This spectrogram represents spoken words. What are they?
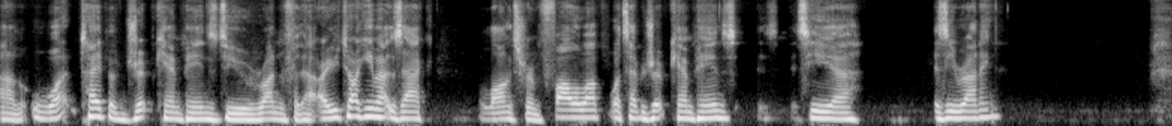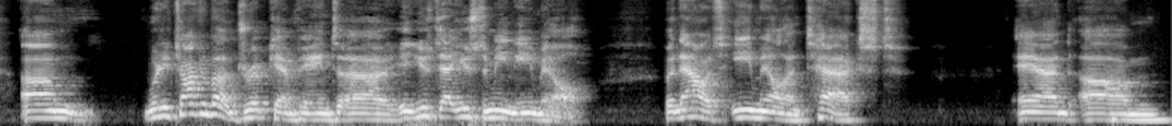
um, what type of drip campaigns do you run for that? Are you talking about Zach long-term follow-up? What type of drip campaigns is, is he, uh, is he running? Um, when you're talking about drip campaigns, uh, it used that used to mean email, but now it's email and text, and um,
